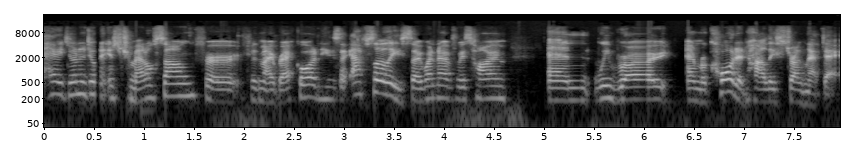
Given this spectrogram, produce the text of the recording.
yeah. "Hey, do you want to do an instrumental song for for my record?" And he's like, "Absolutely." So I went over to his home, and we wrote and recorded "Highly Strung" that day.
